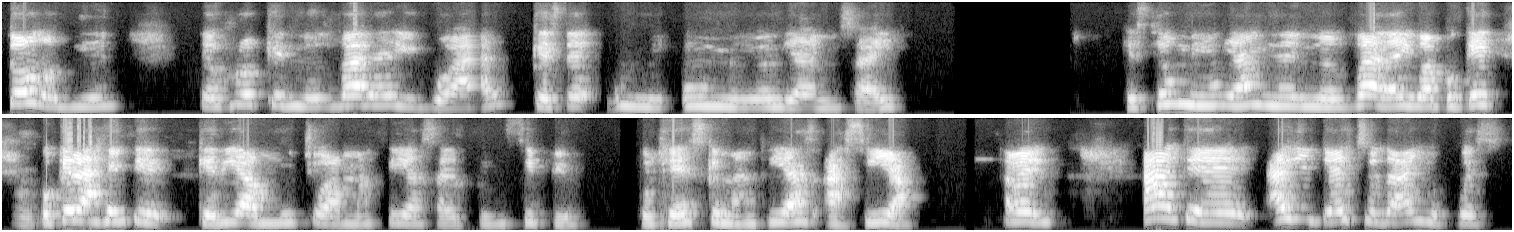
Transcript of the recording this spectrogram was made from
todo bien, yo creo que nos va a dar igual que esté un, un, millón de años ahí. Que de años nos va a dar igual, porque, mm. porque la gente quería mucho a Macías al principio, porque es que Macías hacía, ¿sabes? Ah, que alguien que ha hecho daño, pues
